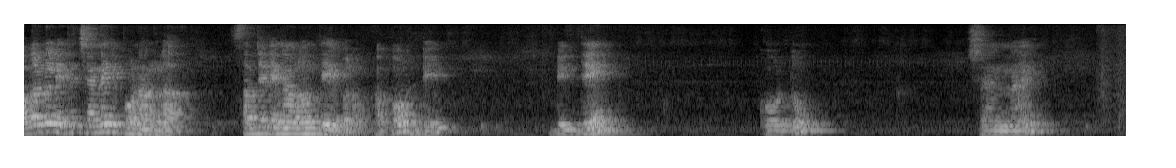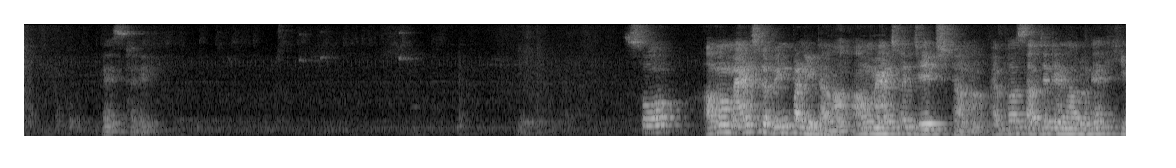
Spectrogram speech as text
அவர்கள் நேற்று சென்னைக்கு போனாங்களா? சப்ஜெக்ட் என்ன வரும்? தே வரும். அப்போ did did they go to Chennai yesterday? So அவன் மேட்ச்ல வின் பண்ணிட்டானா அவன் மேட்ச்ல ஜெயிச்சிட்டானா அப்போ சப்ஜெக்ட் என்ன வருங்க? ஹி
